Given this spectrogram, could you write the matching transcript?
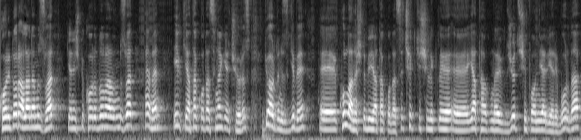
Koridor alanımız var. Geniş bir koridor alanımız var. Hemen ilk yatak odasına geçiyoruz. Gördüğünüz gibi e, kullanışlı bir yatak odası. Çift kişilikli e, yatak mevcut. Şifonyer yeri burada.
